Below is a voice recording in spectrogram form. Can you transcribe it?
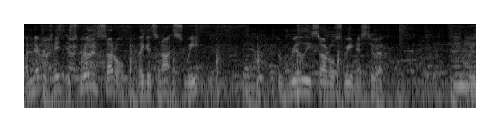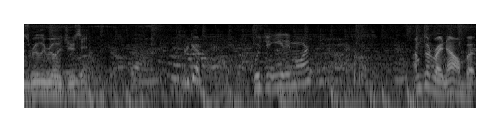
I've never tasted. It's really subtle. Like it's not sweet. A really subtle sweetness to it. But it's really, really juicy. Pretty good. Would you eat it more? I'm good right now, but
